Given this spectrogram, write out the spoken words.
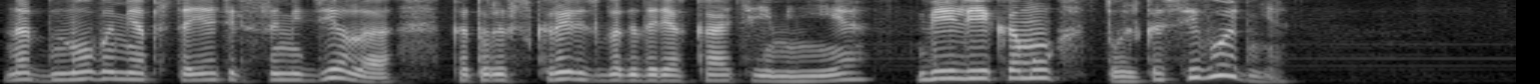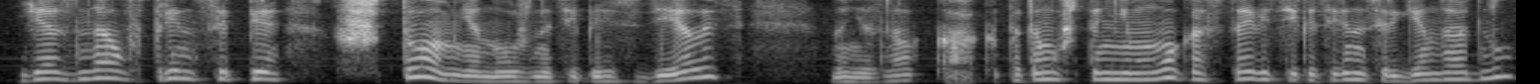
над новыми обстоятельствами дела, которые вскрылись благодаря Кате и мне, великому, только сегодня. Я знал, в принципе, что мне нужно теперь сделать, но не знал как, потому что не мог оставить Екатерину Сергеевну одну,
